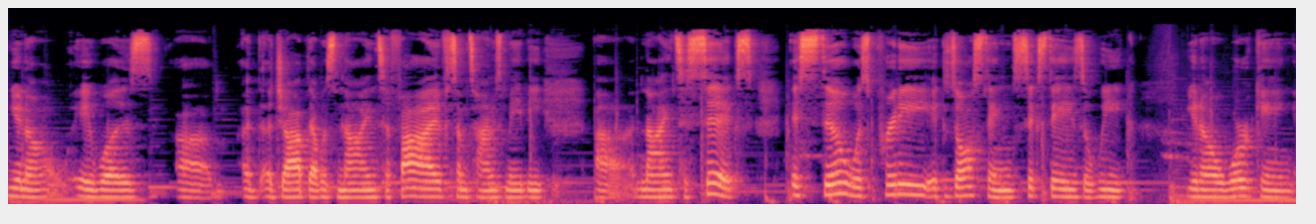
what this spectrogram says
you know, it was um, a, a, job that was nine to five, sometimes maybe uh, nine to six, it still was pretty exhausting six days a week, you know, working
